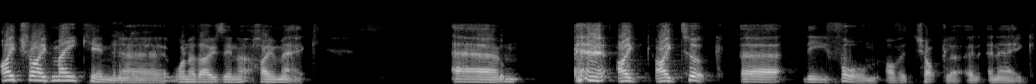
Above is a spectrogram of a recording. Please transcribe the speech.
I tried making uh, one of those in at home ec. Um, I I took uh, the form of a chocolate and an egg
